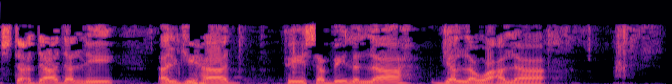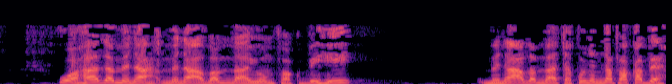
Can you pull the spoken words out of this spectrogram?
استعدادا للجهاد في سبيل الله جل وعلا. وهذا من من أعظم ما ينفق به من أعظم ما تكون النفقة به.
